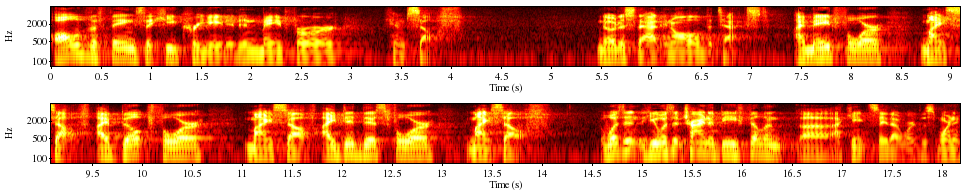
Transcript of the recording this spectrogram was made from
all of the things that he created and made for himself. Notice that in all of the text. I made for myself. I built for myself. I did this for myself. It wasn't, he wasn't trying to be filling, uh, I can't say that word this morning.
